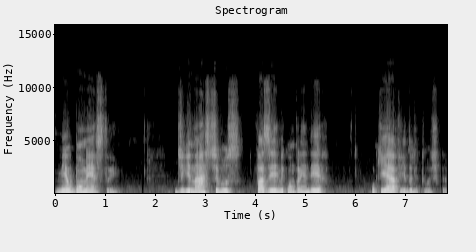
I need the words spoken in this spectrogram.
Meu bom mestre, dignaste-vos fazer-me compreender o que é a vida litúrgica.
